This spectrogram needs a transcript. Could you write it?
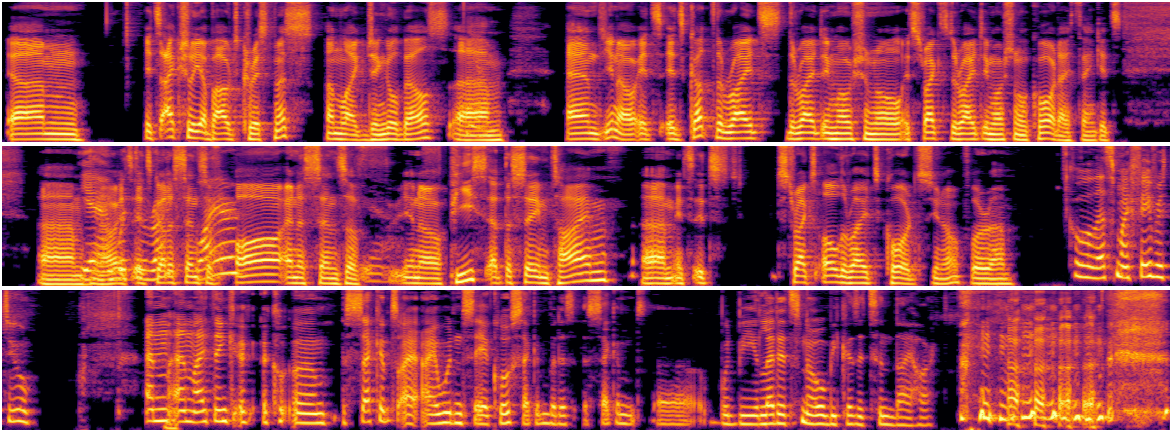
um, it's actually about Christmas, unlike Jingle Bells. Um, Yeah. And you know, it's it's got the right the right emotional. It strikes the right emotional chord. I think it's. Um, Yeah, you know, it's, it's got a sense choir. of awe and a sense of Yeah. you know peace at the same time. Um, it's it's it strikes all the right chords. You know, for um, Cool. That's my favorite too. And and I think a, a, um, a second, I, I wouldn't say a close second, but a second uh, would be Let It Snow because it's in Die Hard.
